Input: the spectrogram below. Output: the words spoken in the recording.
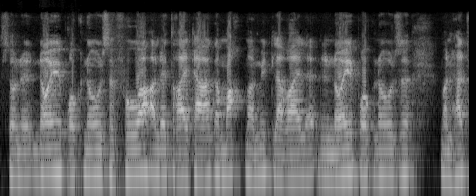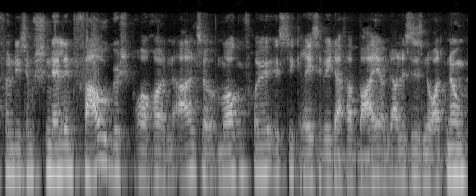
so eine neue Prognose vor. Alle drei Tage macht man mittlerweile eine neue Prognose. Man hat von diesem schnellen V gesprochen. Also morgen früh ist die Krise wieder vorbei und alles ist in Ordnung.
